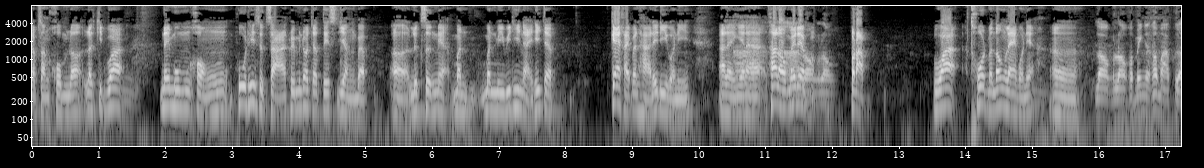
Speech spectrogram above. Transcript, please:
กับสังคมแล้ว แล้วคิดว่าในมุมของผู้ที่ศึกษา criminal justice อย่างแบบเอ่อลึกซึ้งเนี่ยมันมันมีวิธีไหนที่จะ แก้ไขปัญหาได้ดีกว่านี้ อะไรอย่างเงี้ยนะฮะถ้าเราไม่ได้ลองลองปรับว่าโทษมันต้องแรงกว่าเนี้ยเออ ลองลองคอมเมนต์กันเข้ามาเผื่อ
